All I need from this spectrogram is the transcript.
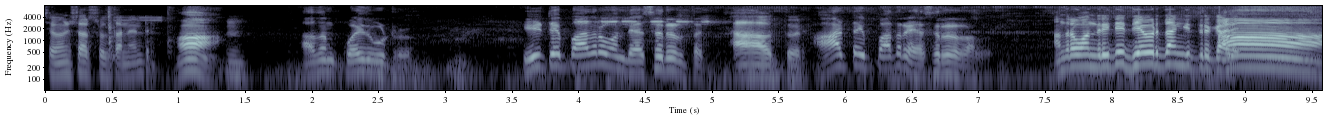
ಸೆವೆನ್ ಸ್ಟಾರ್ ಸುಲ್ತಾನ್ ರೀ ಹಾಂ ಅದನ್ನ ಕೊಯ್ದುಬಿಟ್ರು. ಈ ಟೈಪ್ ಆದ್ರೆ ಒಂದು ಹೆಸರು ಇರ್ತೈತಿ ಹಾಂ ಹೌದು ರೀ ಆ ಟೈಪ್ ಆದ್ರೆ ಹೆಸರು ಇರಲ್ಲ. ಅಂದ್ರೆ ಒಂದು ರೀತಿ ದೇವ್ರದಂಗೆ ಇತ್ತು ಹಾಂ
